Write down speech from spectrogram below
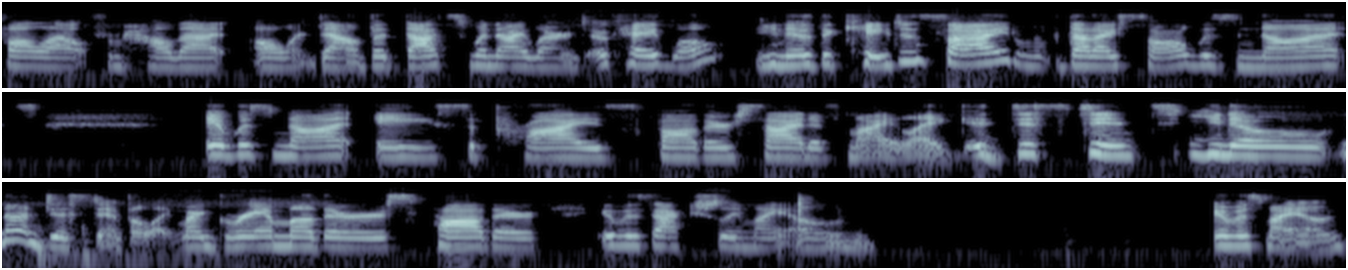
fallout from how that all went down. But that's when i learned okay well you know the cajun side that i saw was not it was not a surprise father side of my like distant you know not distant but like my grandmother's father. It was actually my own. It was my own.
